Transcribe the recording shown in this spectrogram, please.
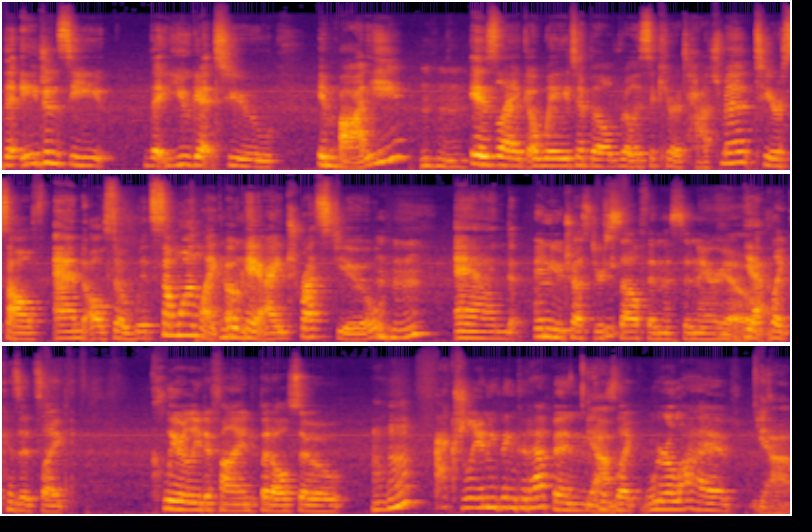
the agency that you get to embody Mm-hmm. is like a way to build really secure attachment to yourself and also with someone like Mhm. okay i trust you Mm-hmm. and And you trust yourself in this scenario, Yeah. like because it's like clearly defined, but also Mhm. actually anything could happen. Yeah. Because like we're alive. yeah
